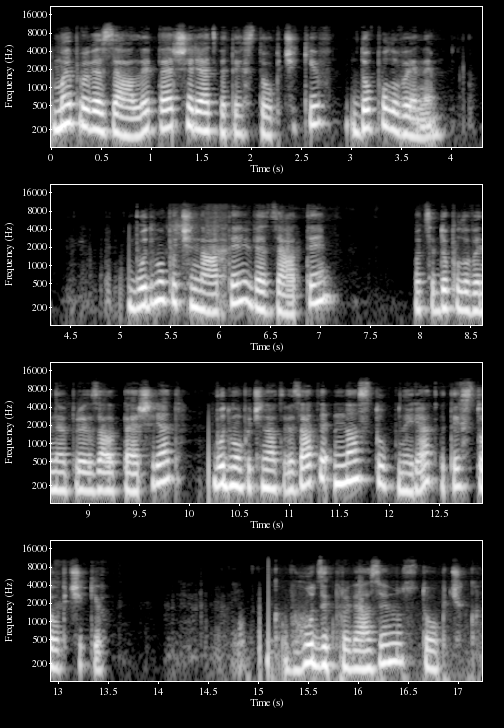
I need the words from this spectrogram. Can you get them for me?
Ми пров'язали перший ряд витих стовпчиків до половини. Будемо починати в'язати, оце до половини пров'язали перший ряд, будемо починати в'язати наступний ряд витих стовпчиків. В гудзик пров'язуємо стовпчик.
